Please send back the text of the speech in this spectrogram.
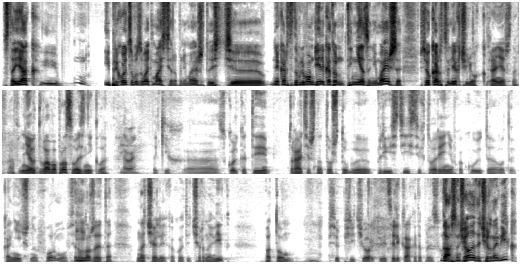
стояк, и, и приходится вызывать мастера, понимаешь? То есть, э, мне кажется, это в любом деле, которым ты не занимаешься, все кажется легче легкого. Конечно. А Мне два вопроса возникло Давай. Таких. Э, Сколько ты тратишь на то, чтобы привести стихотворение в какую-то вот конечную форму, все равно же это вначале какой-то черновик, потом все перечеркивается, или как это происходит? Да, сначала это черновик.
